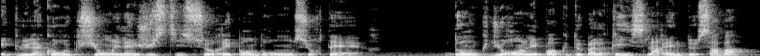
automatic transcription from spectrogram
Et plus la corruption et l'injustice se répandront sur terre donc, durant l'époque de Balqis, la reine de Saba,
